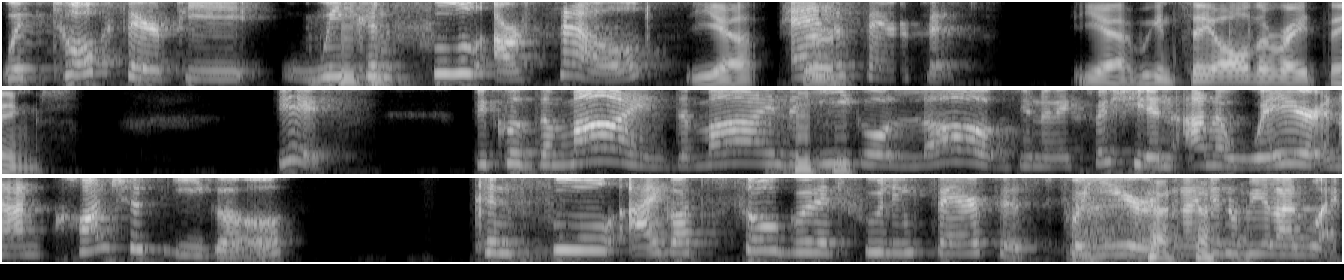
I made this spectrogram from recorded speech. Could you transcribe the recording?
with talk therapy, we can fool ourselves yeah, sure. and the therapist. Yeah, we can say all the right things. Yes. Because the mind, the mind, the ego loves, you know, especially an unaware and unconscious ego can fool. I got so good at fooling therapists for years and I didn't realize what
